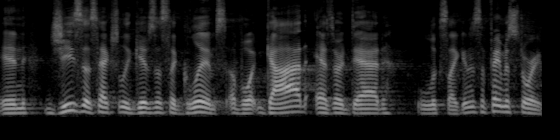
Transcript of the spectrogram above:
And Jesus actually gives us a glimpse of what God as our dad looks like. And it's a famous story.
